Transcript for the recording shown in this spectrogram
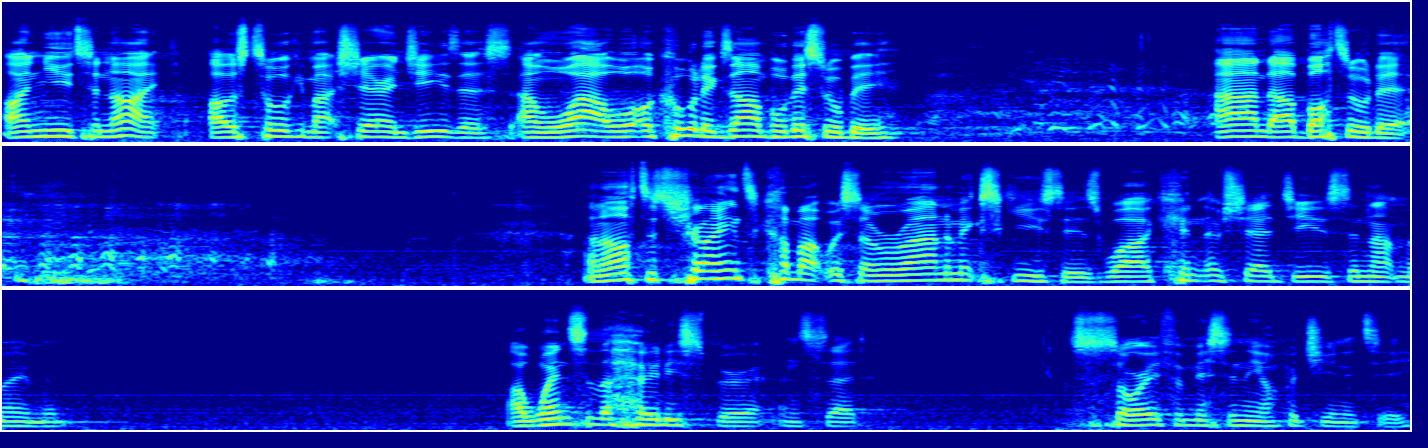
I knew tonight I was talking about sharing Jesus, and wow, what a cool example this will be. and I bottled it. and after trying to come up with some random excuses why I couldn't have shared Jesus in that moment, I went to the Holy Spirit and said, Sorry for missing the opportunity.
